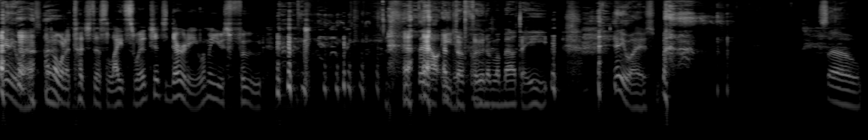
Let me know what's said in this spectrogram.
Anyways, I don't want to touch this light switch. It's dirty. Let me use food. Then I'll eat the it. food I'm about to eat. anyways. so,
